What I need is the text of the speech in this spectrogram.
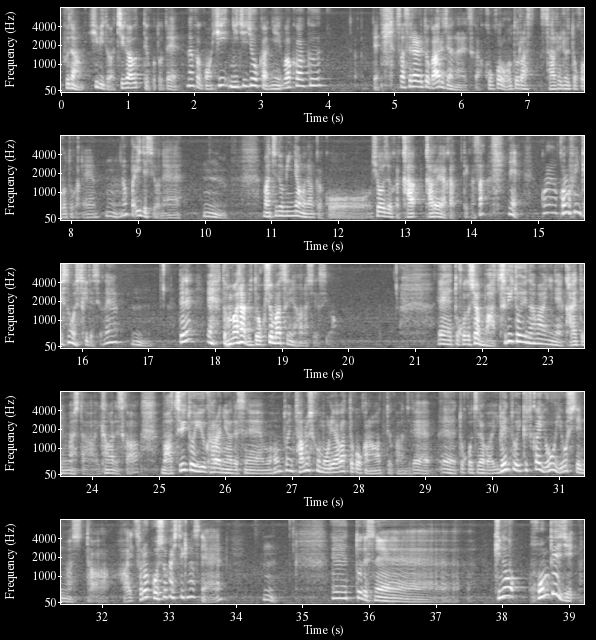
普段日々とは違うっていうことでなんかこう非日常感にワクワクってさせられるとこあるじゃないですか。心躍らされるところとかね、うん、なんかいいですよね。うん。街のみんなもなんかこう表情が軽やかっていうかさ。ねこれこの雰囲気すごい好きですよね。うん。でね、えっ、ー、と、学び読書祭りの話ですよ。えっ、ー、と、今年は祭りという名前にね、変えてみました。いかがですか？祭りというからにはですね、もう本当に楽しく盛り上がっていこうかなっていう感じで、えっ、ー、と、こちらはイベントをいくつか用意をしてみました。はい、それをご紹介していきますね。うん。えっとですね、昨日、ホームページ、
